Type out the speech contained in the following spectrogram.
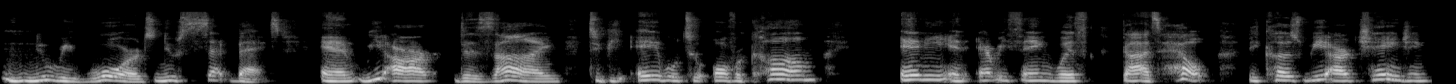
new rewards, new setbacks. And we are designed to be able to overcome any and everything with God's help because we are changing.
